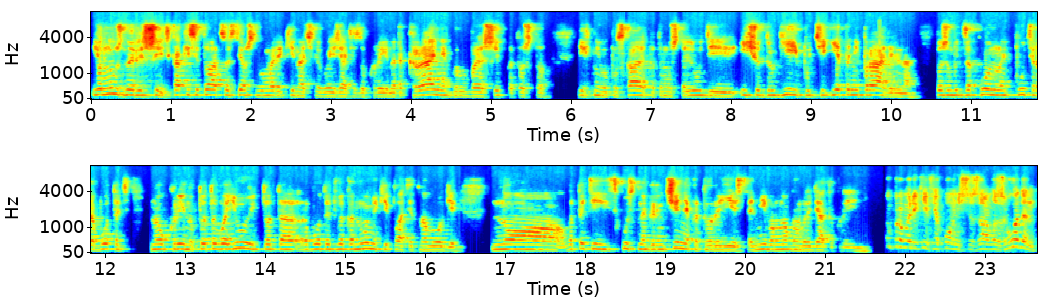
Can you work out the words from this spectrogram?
ее нужно решить, как и ситуацию с тем, чтобы моряки начали выезжать из Украины. Это крайне грубая ошибка, то, что их не выпускают, потому что люди ищут другие пути, и это неправильно. Должен быть законный путь работать на Украину. Кто-то воюет, кто-то работает в экономике и платит налоги. Но вот эти искусственные ограничения, которые есть, они во многом вредят Украине. Ну, про моряків я повністю з вами згоден.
